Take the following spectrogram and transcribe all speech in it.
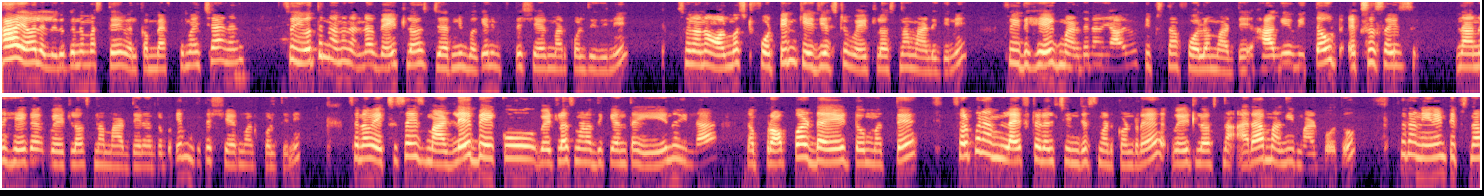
ಹಾಯ್ ಆಲ್ ಎಲ್ಲರಿಗೂ ನಮಸ್ತೆ. Welcome back to my channel so ಇವತ್ತು ನಾನು ನನ್ನ ವೆಯ್ಟ್ ಲಾಸ್ ಜರ್ನಿ ಬಗ್ಗೆ ನಿಮ್ಮ ಜೊತೆ ಶೇರ್ ಮಾಡ್ಕೊಳ್ತಿದ್ದೀನಿ. ಸೊ ನಾನು ಆಲ್ಮೋಸ್ಟ್ ಫೋರ್ಟೀನ್ ಕೆ ಜಿ ಅಷ್ಟು ವೆಯ್ಟ್ ಲಾಸ್ನ ಮಾಡಿದ್ದೀನಿ. ಸೊ ಇದು ಹೇಗೆ ಮಾಡಿದೆ? ನಾನು ಯಾವ್ಯಾವ ಟಿಪ್ಸ್ನ ಫಾಲೋ ಮಾಡಿದೆ? ಹಾಗೆ ವಿತೌಟ್ ಎಕ್ಸಸೈಸ್ ನಾನು ಹೇಗೆ ವೆಯ್ಟ್ ಲಾಸ್ನ ಮಾಡಿದೆ ಅನ್ನೋದ್ರ ಬಗ್ಗೆ ನಿಮ್ಮ ಜೊತೆ ಶೇರ್ ಮಾಡ್ಕೊಳ್ತೀನಿ. ಸೊ ನಾವು ಎಕ್ಸಸೈಸ್ ಮಾಡಲೇಬೇಕು. ವೆಯ್ಟ್ ಲಾಸ್ ಮಾಡೋದಕ್ಕೆ ಅಂತ ಏನೂ ಇಲ್ಲ. ನಾವು ಪ್ರಾಪರ್ ಡಯೆಟ್ ಮತ್ತು ಸ್ವಲ್ಪ ನಮ್ಮ ಲೈಫ್ ಸ್ಟೈಲಲ್ಲಿ ಚೇಂಜಸ್ ಮಾಡಿಕೊಂಡ್ರೆ ವೆಯ್ಟ್ ಲಾಸ್ನ ಆರಾಮಾಗಿ ಮಾಡ್ಬೋದು. ಸೊ ನಾನು ಏನೇನು ಟಿಪ್ಸ್ನ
